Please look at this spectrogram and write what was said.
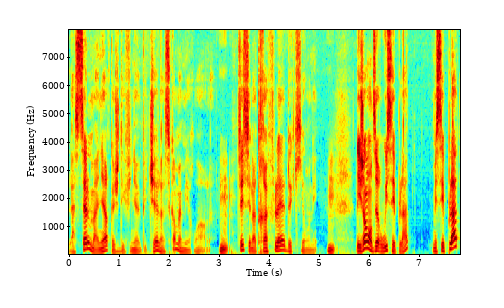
la seule manière que je définis un budget, là, c'est comme un miroir. Là. Mm. Tu sais, c'est notre reflet de qui on est. Mm. Les gens vont dire oui, c'est plate, mais c'est plate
